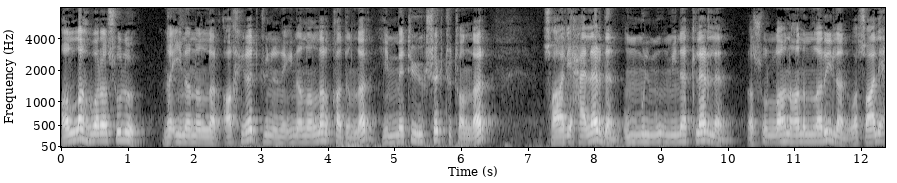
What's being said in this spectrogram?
Allah ve Resulü'ne inananlar, ahiret gününe inananlar kadınlar, himmeti yüksek tutanlar, salihelerden, ummul müminetlerle, Resulullah'ın hanımlarıyla ve salih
